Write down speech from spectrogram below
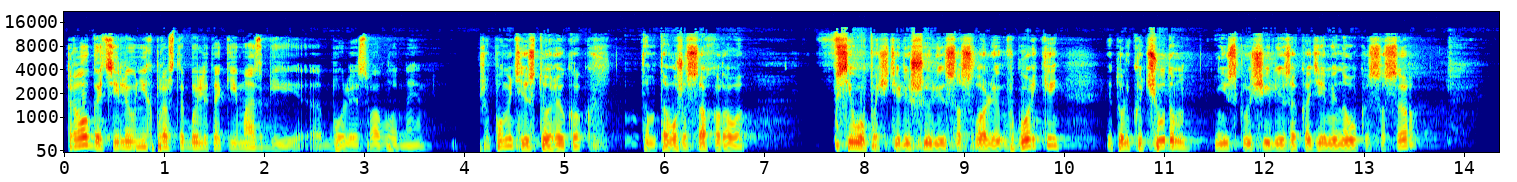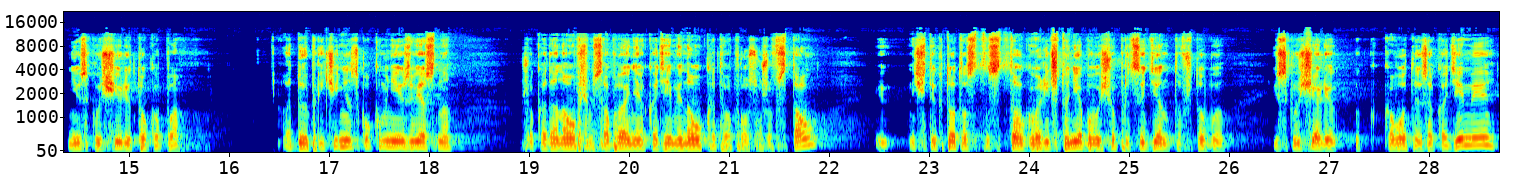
трогать или у них просто были такие мозги э, более свободные? Вы помните историю, как там того же Сахарова всего почти лишили и сослали в Горький, и только чудом не исключили из Академии наук СССР, не исключили только по одной причине, сколько мне известно, что когда на общем собрании Академии наук этот вопрос уже встал, и, значит, и кто-то стал говорить, что не было еще прецедентов, чтобы исключали кого-то из Академии,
